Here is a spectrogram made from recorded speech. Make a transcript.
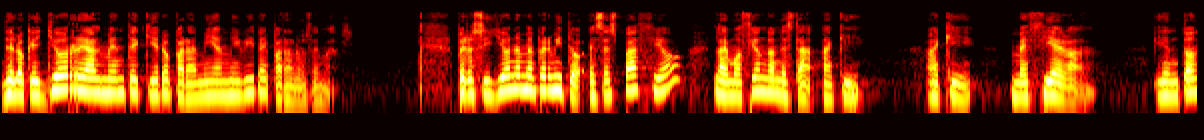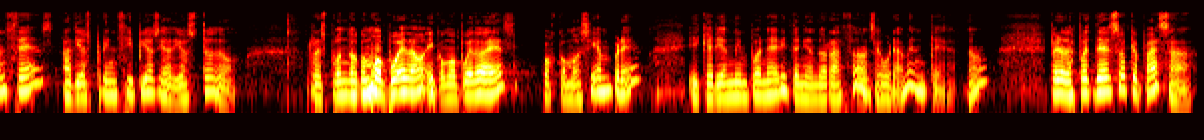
de lo que yo realmente quiero para mí en mi vida y para los demás. Pero si yo no me permito ese espacio, la emoción ¿dónde está? Aquí, aquí, me ciega. Y entonces, adiós principios y adiós todo respondo como puedo y como puedo es, pues como siempre, y queriendo imponer y teniendo razón, seguramente, ¿no? Pero después de eso, ¿qué pasa?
